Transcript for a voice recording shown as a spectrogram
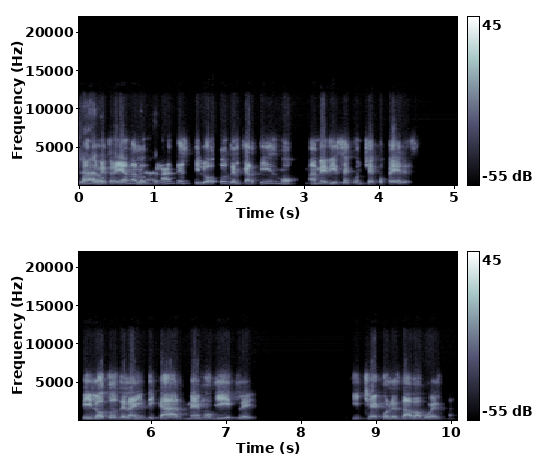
Cuando le traían a los grandes pilotos del kartismo a medirse con Checo Pérez, pilotos de la IndyCar, Memo Gidley, y Checo les daba vuelta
